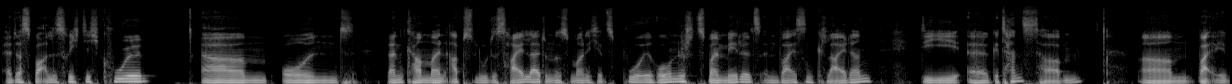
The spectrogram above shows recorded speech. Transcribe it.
Äh, das war alles richtig cool. Ähm, und dann kam mein absolutes Highlight, und das meine ich jetzt pur ironisch, zwei Mädels in weißen Kleidern, die äh, getanzt haben. Ähm, bei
